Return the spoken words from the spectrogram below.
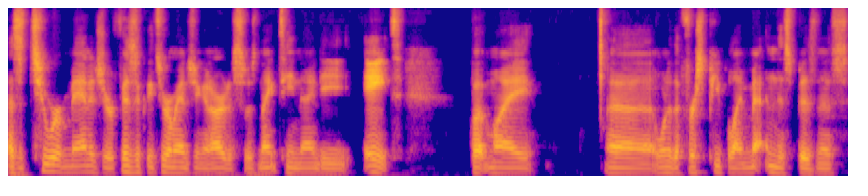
as a tour manager, physically tour managing an artist was 1998. But my uh, one of the first people I met in this business,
